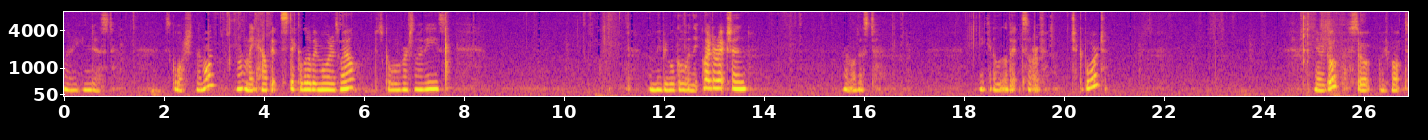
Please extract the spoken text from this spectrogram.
And you can just squash them on. That might help it stick a little bit more as well. Go over some of these. And maybe we'll go in the other direction. And we'll just make it a little bit sort of checkerboard. There we go. So we've got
